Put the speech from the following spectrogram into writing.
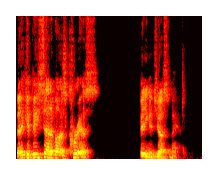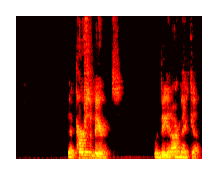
That it can be said of us, Chris, being a just man that perseverance would be in our makeup.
